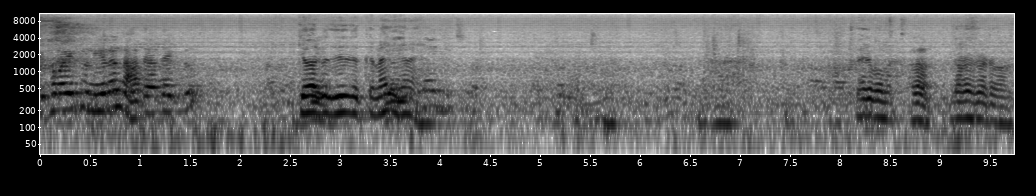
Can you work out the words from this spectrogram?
এই সবাই একটু নিয়ে নেন না হাতে হাতে একটু। কেউ একটা দিয়ে দিতে নাই এখানে। বলো। হ্যাঁ। দশ টাকা বলো।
